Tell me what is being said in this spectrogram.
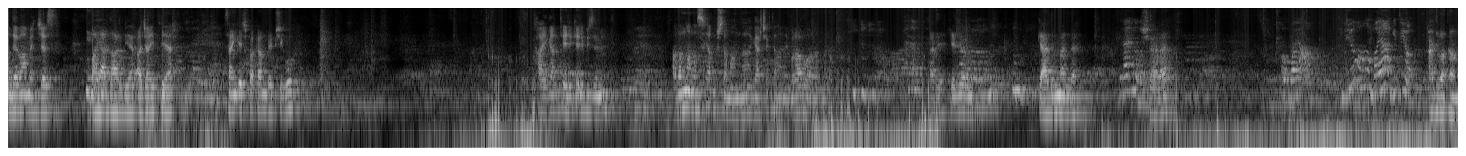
şuradan devam edeceğiz. Bayağı dar bir yer, acayip bir yer. Sen geç bakalım Bepşigu. Kaygan tehlikeli bir zemin. Adamlar nasıl yapmış zamanında? ha? Gerçekten hani bravo adamlara. Hadi geliyorum. Geldim ben de. Şöyle. O bayağı gidiyor ama bayağı gidiyor. Hadi bakalım.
